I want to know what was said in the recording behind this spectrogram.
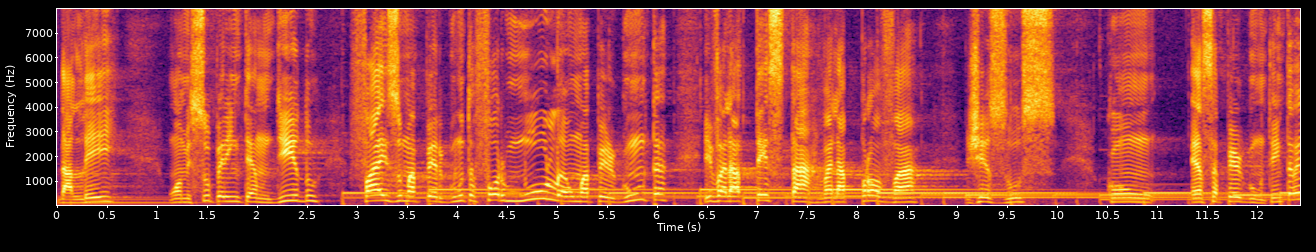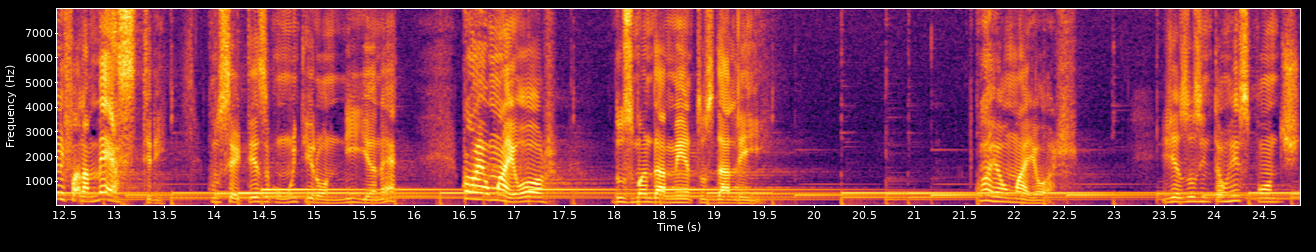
da lei, um homem super entendido, faz uma pergunta, formula uma pergunta e vai lá testar, vai lá provar Jesus com essa pergunta. Então ele fala, mestre, com certeza com muita ironia, né? Qual é o maior dos mandamentos da lei? Qual é o maior? Jesus então responde:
